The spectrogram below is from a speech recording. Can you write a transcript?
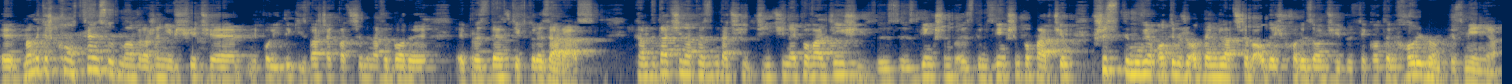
E, mamy też konsensus, mam wrażenie, w świecie polityki, zwłaszcza jak patrzymy na wybory prezydenckie, które zaraz. Kandydaci na prezydenta, ci, ci najpoważniejsi, z, z, większym, z tym z większym poparciem, wszyscy mówią o tym, że od węgla trzeba odejść w horyzoncie, tylko ten horyzont się zmienia.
